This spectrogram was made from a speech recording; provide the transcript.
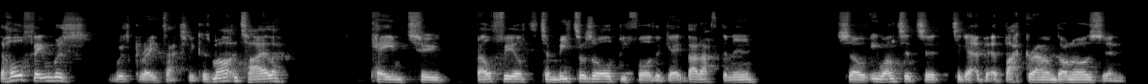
The whole thing was was great actually because Martin Tyler came to Bellefield to meet us all before the game that afternoon. So he wanted to to get a bit of background on us and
